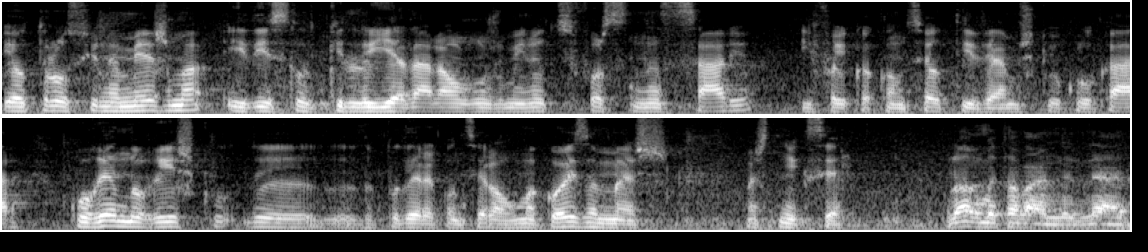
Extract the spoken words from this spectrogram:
eu trouxe-o na mesma e disse-lhe que lhe ia dar alguns minutos se fosse necessário, e foi o que aconteceu. Tivemos que o colocar, correndo o risco de, de- de poder acontecer alguma coisa, mas, mas tinha que ser. رغم طبعا ان اللاعب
